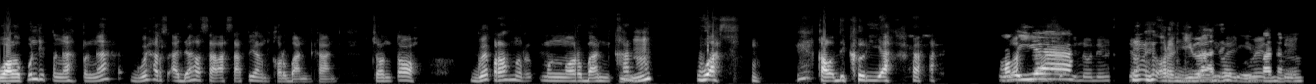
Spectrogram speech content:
Walaupun di tengah-tengah gue harus ada salah satu yang dikorbankan. Contoh gue pernah mengorbankan mm -hmm. uas. Kalau di kuliah. Oh iya. Indonesia. Orang gila sih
